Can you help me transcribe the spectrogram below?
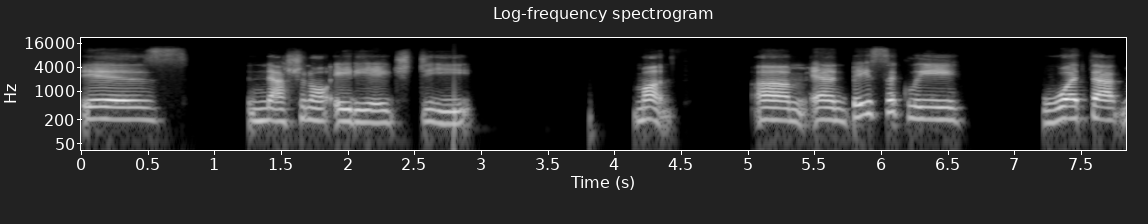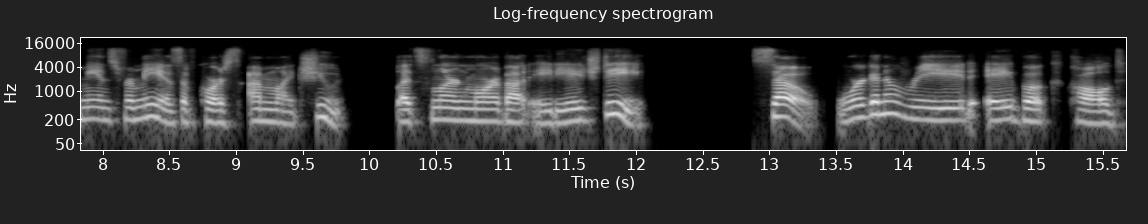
is National ADHD Month. Um, and basically, what that means for me is, of course, I'm like, shoot, let's learn more about ADHD. So, we're going to read a book called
